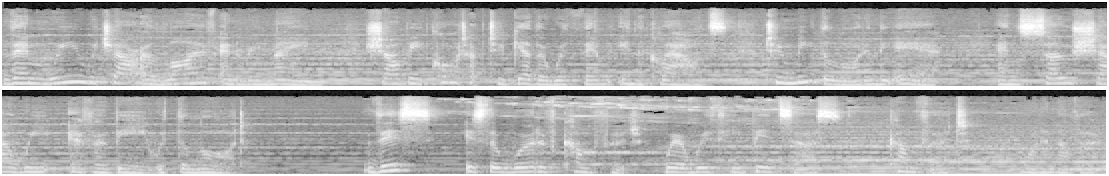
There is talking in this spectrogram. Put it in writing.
Then we which are alive and remain shall be caught up together with them in the clouds, to meet the Lord in the air, and so shall we ever be with the Lord. This is the word of comfort wherewith he bids us comfort one another.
